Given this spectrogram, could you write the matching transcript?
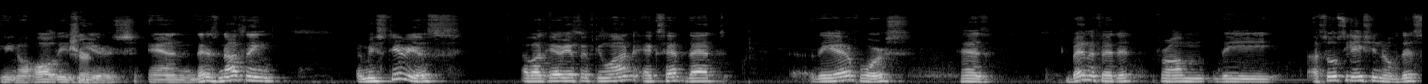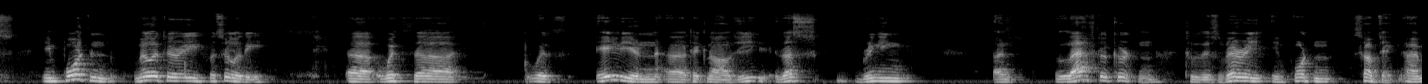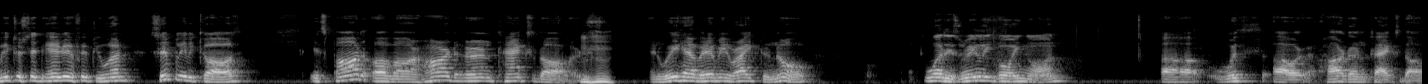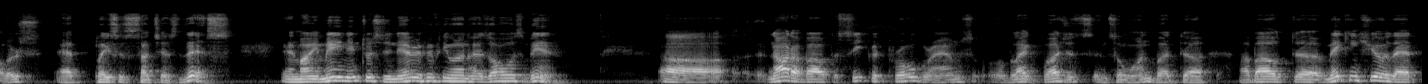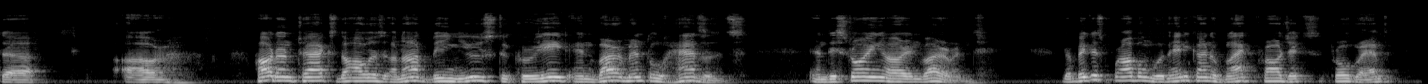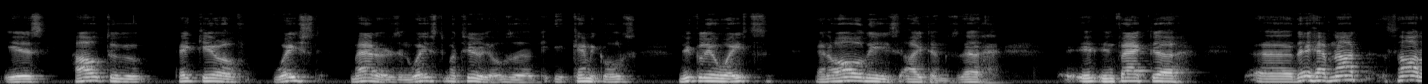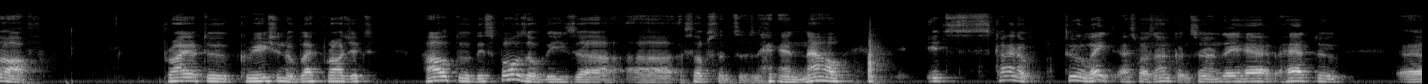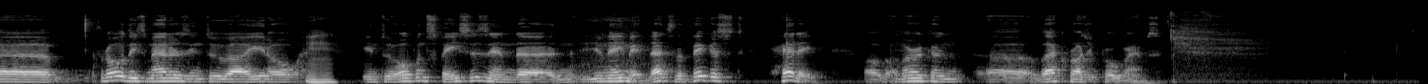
you know, all these Sure. years. And there's nothing mysterious about Area 51 except that the Air Force has benefited from the association of this important military facility uh, with uh, with alien uh, technology, thus bringing a laughter curtain to this very important subject. I'm interested in Area 51 simply because it's part of our hard-earned tax dollars, and we have every right to know what is really going on uh, with our hard-earned tax dollars at places such as this. And my main interest in Area 51 has always been uh, not about the secret programs or black budgets and so on, but uh, about uh, making sure that uh, our hard-earned tax dollars are not being used to create environmental hazards and destroying our environment. The biggest problem with any kind of black projects programs is how to take care of waste matters and waste materials, uh, chemicals, nuclear wastes, and all these items. Uh, in fact, uh, uh, they have not thought of prior to creation of black projects how to dispose of these uh, uh, substances. And now it's kind of too late, as far as I'm concerned. They have had to uh, throw these matters into, uh, you know, into open spaces and uh, you name it. That's the biggest headache of American uh, black project programs.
